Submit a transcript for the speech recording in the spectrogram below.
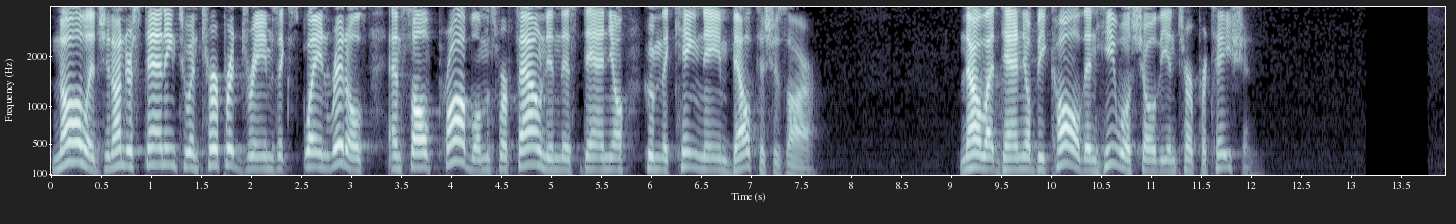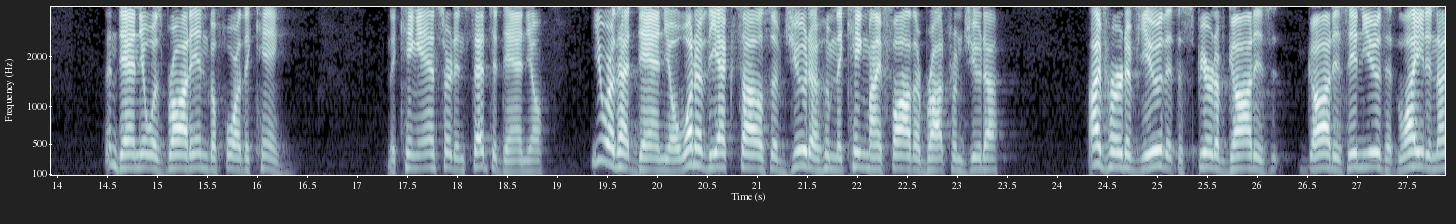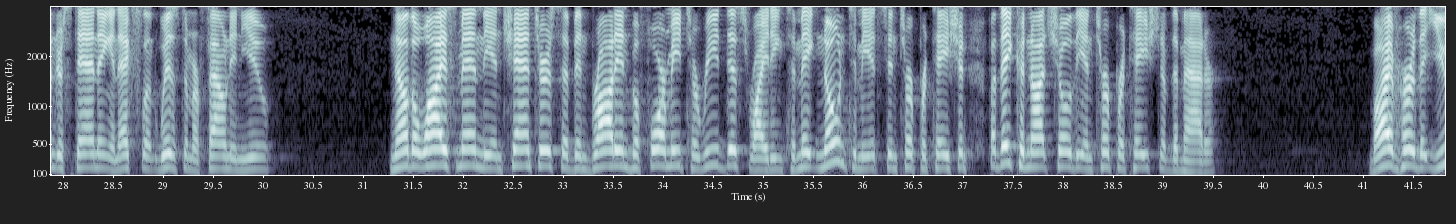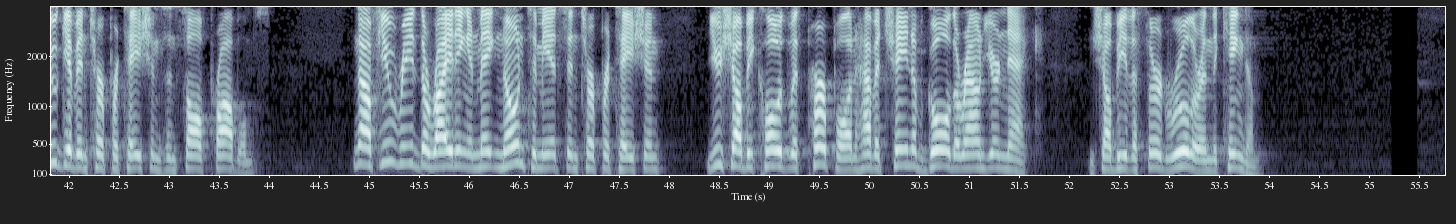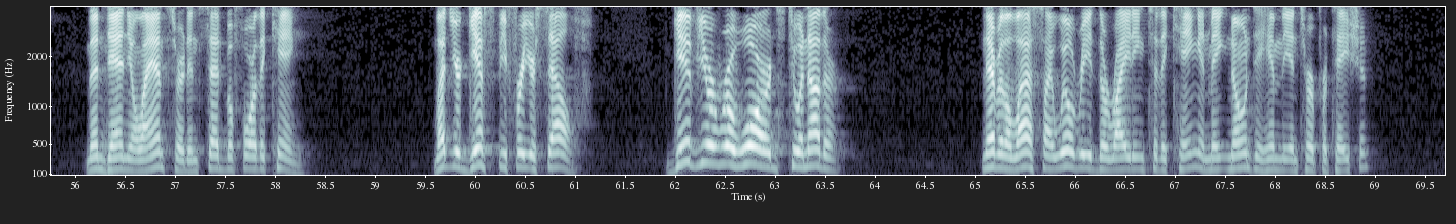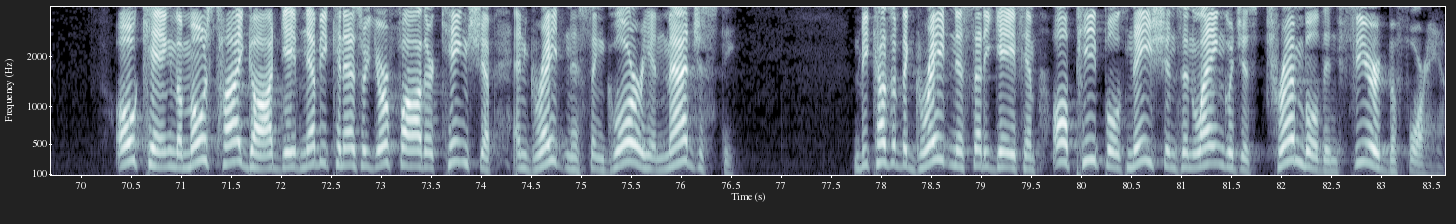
Knowledge and understanding to interpret dreams, explain riddles, and solve problems were found in this Daniel, whom the king named Belteshazzar. Now let Daniel be called, and he will show the interpretation. Then Daniel was brought in before the king. The king answered and said to Daniel, You are that Daniel, one of the exiles of Judah, whom the king my father brought from Judah. I've heard of you that the Spirit of God is God is in you, that light and understanding and excellent wisdom are found in you. Now the wise men, the enchanters, have been brought in before me to read this writing, to make known to me its interpretation, but they could not show the interpretation of the matter. But I have heard that you give interpretations and solve problems. Now if you read the writing and make known to me its interpretation, you shall be clothed with purple and have a chain of gold around your neck, and shall be the third ruler in the kingdom. Then Daniel answered and said before the king, Let your gifts be for yourself. Give your rewards to another. Nevertheless, I will read the writing to the king and make known to him the interpretation. O king, the most high God gave Nebuchadnezzar your father kingship and greatness and glory and majesty. Because of the greatness that he gave him, all peoples, nations, and languages trembled and feared before him.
